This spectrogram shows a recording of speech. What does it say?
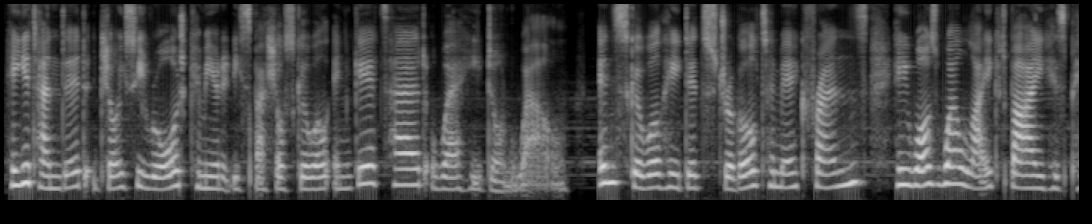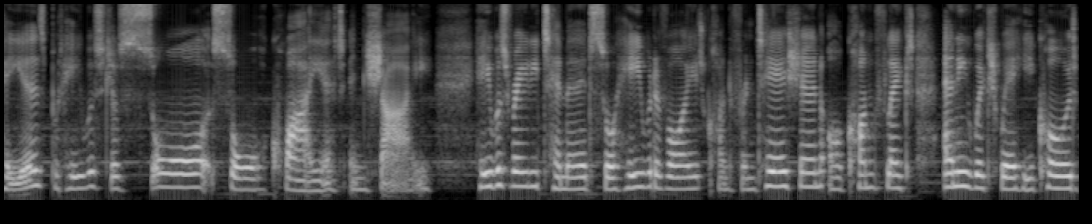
He attended Joicey Road Community Special School in Gateshead where he done well. In school, he did struggle to make friends. He was well liked by his peers, but he was just so, so quiet and shy. He was really timid, so he would avoid confrontation or conflict any which way he could.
